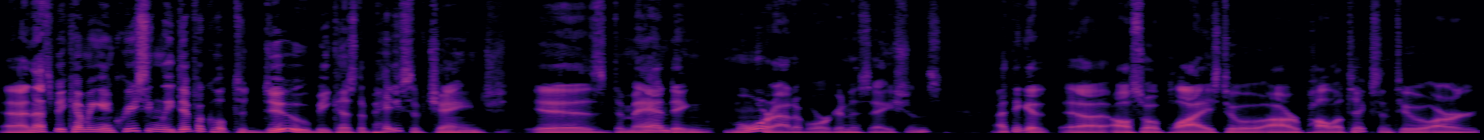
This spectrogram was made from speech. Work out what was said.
And that's becoming increasingly difficult to do because the pace of change is demanding more out of organizations. I think it uh, also applies to our politics and to our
